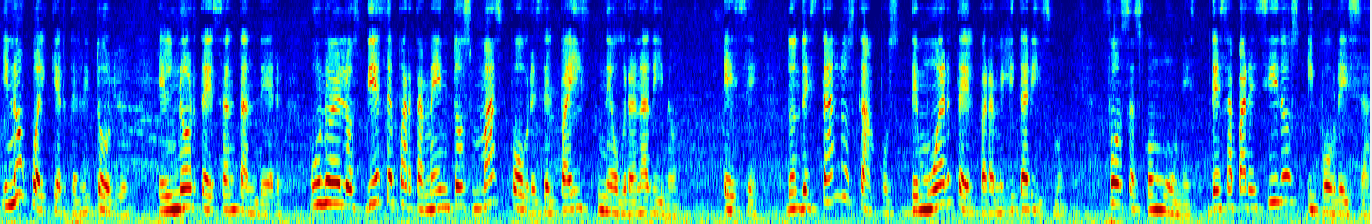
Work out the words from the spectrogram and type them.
y no cualquier territorio, el norte de Santander, uno de los 10 departamentos más pobres del país neogranadino. Ese, donde están los campos de muerte del paramilitarismo, fosas comunes, desaparecidos y pobreza,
